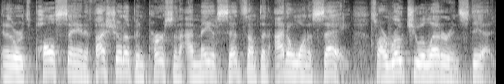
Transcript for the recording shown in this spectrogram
In other words, Paul's saying, if I showed up in person, I may have said something I don't want to say. So I wrote you a letter instead.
